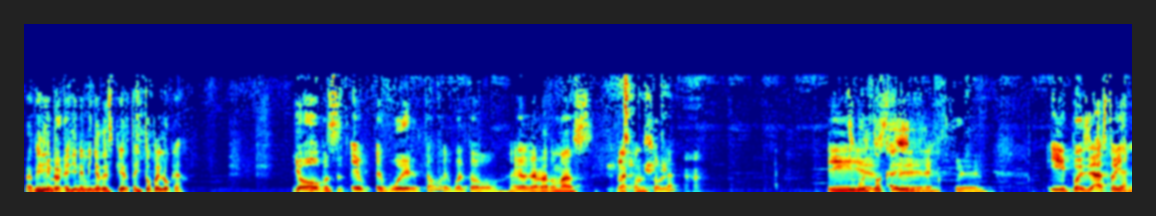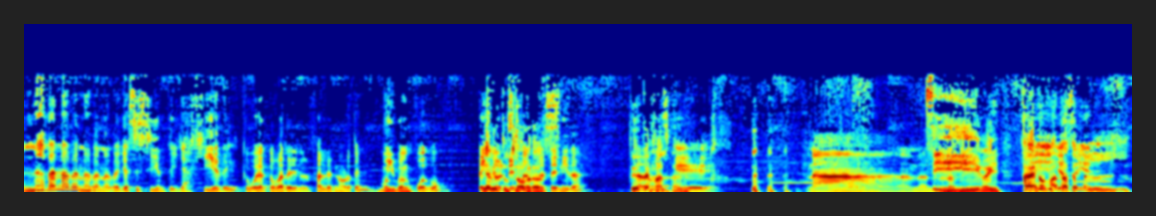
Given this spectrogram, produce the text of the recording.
Rapidín, rapidín, el niño despierta. ¿Y tú, peluca? Yo, pues, he, vuelto, he vuelto, he agarrado más la consola. Y he vuelto a caer. Este, y pues ya estoy a nada, nada, nada, nada. Ya se siente, ya hiede que voy a acabar el Fallen Orden. Muy buen juego. La ya vi tus logros. entretenida. nada más que. nah, nah, sí, güey. Ahí no matas al,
